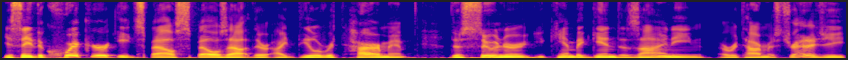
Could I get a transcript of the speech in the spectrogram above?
You see, the quicker each spouse spells out their ideal retirement, the sooner you can begin designing a retirement strategy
